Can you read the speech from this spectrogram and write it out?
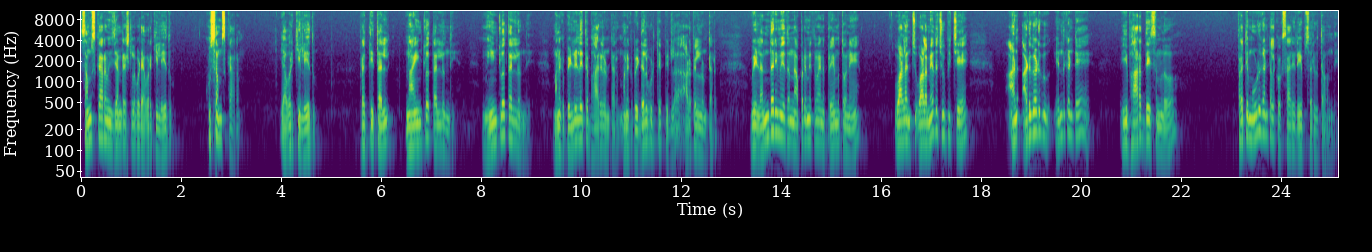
సంస్కారం ఈ జనరేషన్లో కూడా ఎవరికీ లేదు. కుసంస్కారం ఎవరికీ లేదు. ప్రతి తల్లి నా ఇంట్లో తల్లి ఉంది. మీ ఇంట్లో తల్లి ఉంది. మనకు పెళ్ళిళ్ళైతే భార్యలు ఉంటారు. మనకు బిడ్డలు పుడితే పిల్ల ఆడపిల్లలు ఉంటారు. వీళ్ళందరి మీద ఉన్న అపరిమితమైన ప్రేమతోనే వాళ్ళని చూ- వాళ్ళ మీద చూపించే అడుగడుగు. ఎందుకంటే ఈ భారతదేశంలో ప్రతి మూడు గంటలకు ఒకసారి రేపు జరుగుతూ ఉంది.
